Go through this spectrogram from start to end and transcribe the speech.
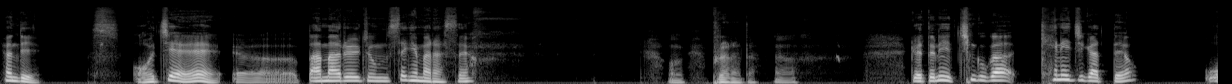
현디, 어제, 어, 빠마를 좀 세게 말았어요. 어, 불안하다. 어. 그랬더니 친구가 케네지 같대요. 오.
